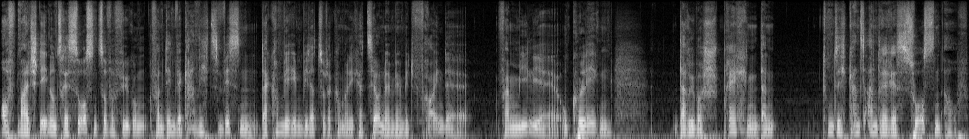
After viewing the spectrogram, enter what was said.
Oftmals stehen uns Ressourcen zur Verfügung, von denen wir gar nichts wissen. Da kommen wir eben wieder zu der Kommunikation, wenn wir mit Freunde, Familie und Kollegen darüber sprechen, dann tun sich ganz andere Ressourcen auf.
